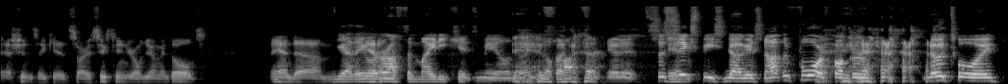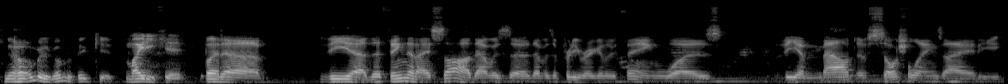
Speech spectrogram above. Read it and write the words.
I shouldn't say kids, sorry, 16 year old young adults. And um, Yeah, they order off the Mighty Kids meal. Don't you a fucking of- forget it. It's the six piece nuggets, not the four, fucker. no toy. no, I'm a, I'm a big kid. Mighty Kid. But uh, the uh, the thing that I saw that was uh, that was a pretty regular thing was the amount of social anxiety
